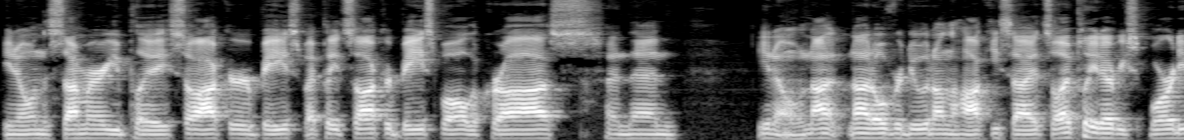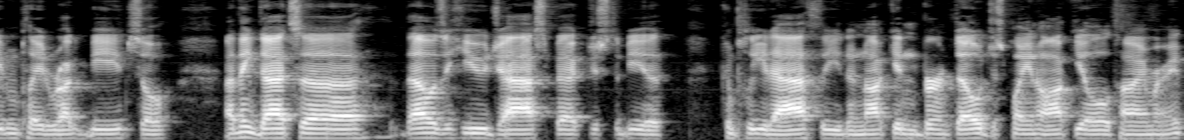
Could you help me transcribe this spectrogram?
you know, in the summer you play soccer, base. I played soccer, baseball, lacrosse, and then you know, not not overdo it on the hockey side. So I played every sport, even played rugby. So I think that's a that was a huge aspect just to be a complete athlete and not getting burnt out just playing hockey all the time, right?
